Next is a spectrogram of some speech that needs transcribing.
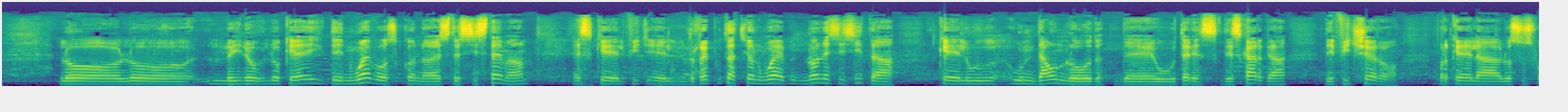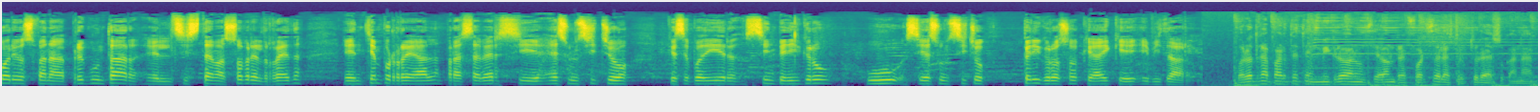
Lo, lo, lo, que hay de nuevos con este sistema es que el, el reputación web no necesita que un download de descarga de fichero, porque los usuarios van a preguntar el sistema sobre el red en tiempo real para saber si es un sitio que se puede ir sin peligro o si es un sitio peligroso que hay que evitar. Por otra parte, Micro ha anunciado un refuerzo de la estructura de su canal.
